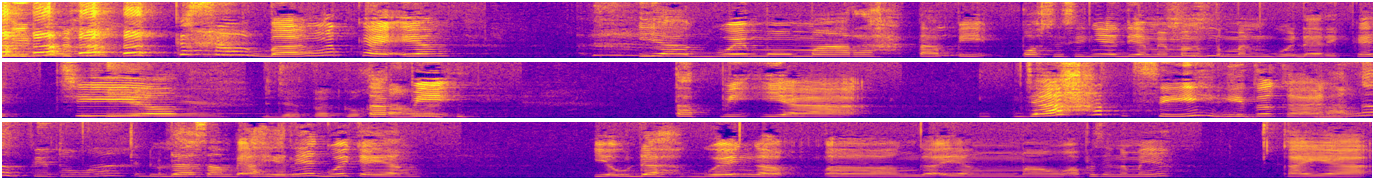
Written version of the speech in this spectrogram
gitu. kesel banget kayak yang ya gue mau marah tapi posisinya dia memang teman gue dari kecil. Iya. Gue tapi tapi ya jahat sih gitu kan. banget itu mah. Udah sampai akhirnya gue kayak yang ya udah gue nggak eh, nggak yang mau apa sih namanya kayak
